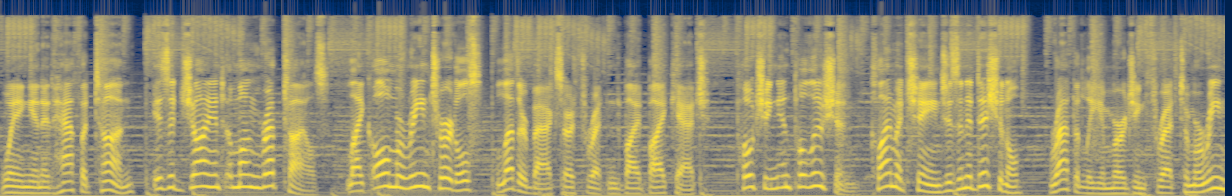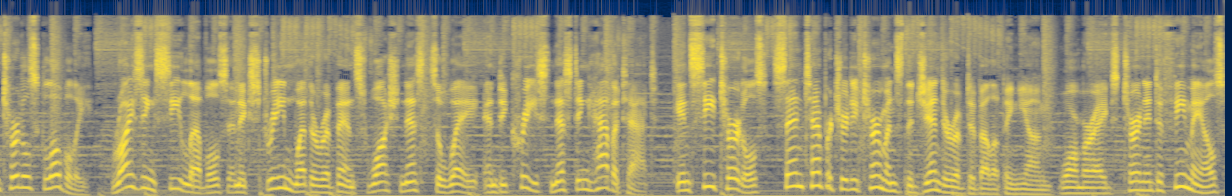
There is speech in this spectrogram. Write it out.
weighing in at half a ton, is a giant among reptiles. Like all marine turtles, leatherbacks are threatened by bycatch, poaching and pollution. Climate change is an additional, rapidly emerging threat to marine turtles globally. Rising sea levels and extreme weather events wash nests away and decrease nesting habitat. In sea turtles, sand temperature determines the gender of developing young. Warmer eggs turn into females,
